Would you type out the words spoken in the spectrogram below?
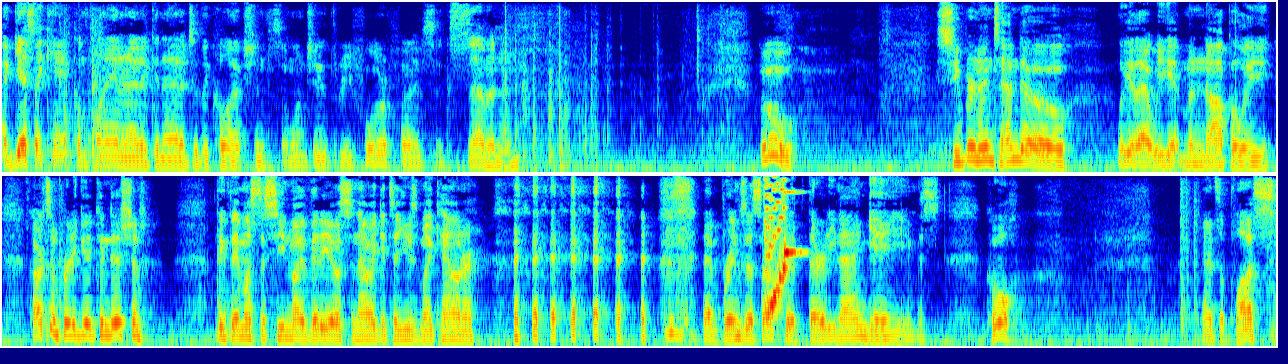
I guess I can't complain and I can add it to the collection. So one, two, three, four, five, six, seven. Ooh. Super Nintendo. Look at that. We get Monopoly. Cart's in pretty good condition. I think they must have seen my video, so now I get to use my counter. that brings us up to 39 games. Cool. That's a plus.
